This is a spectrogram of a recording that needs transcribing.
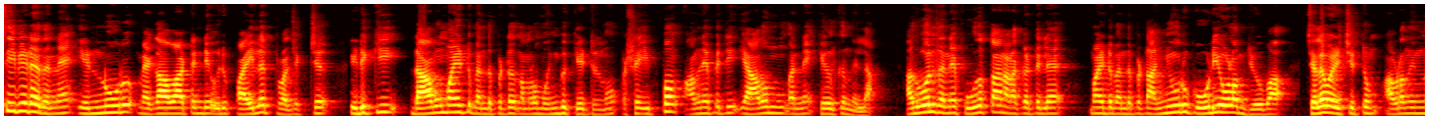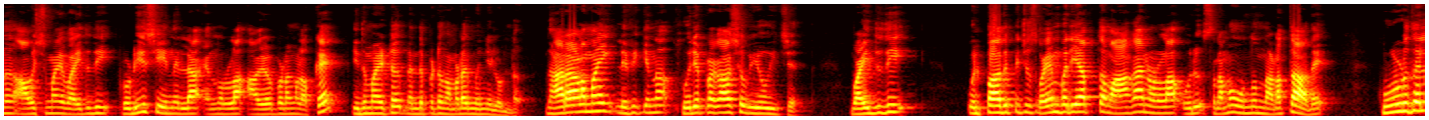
സി ബിയുടെ തന്നെ എണ്ണൂറ് മെഗാവാട്ടിന്റെ ഒരു പൈലറ്റ് പ്രൊജക്റ്റ് ഇടുക്കി ഡാമുമായിട്ട് ബന്ധപ്പെട്ട് നമ്മൾ മുൻപ് കേട്ടിരുന്നു. പക്ഷേ ഇപ്പം അതിനെപ്പറ്റി യാതൊന്നും തന്നെ കേൾക്കുന്നില്ല. അതുപോലെ തന്നെ ഭൂതത്താൻ അണക്കെട്ടിലുമായിട്ട് ബന്ധപ്പെട്ട അഞ്ഞൂറ് കോടിയോളം രൂപ ചെലവഴിച്ചിട്ടും അവിടെ നിന്ന് ആവശ്യമായ വൈദ്യുതി പ്രൊഡ്യൂസ് ചെയ്യുന്നില്ല എന്നുള്ള ആരോപണങ്ങളൊക്കെ ഇതുമായിട്ട് ബന്ധപ്പെട്ട് നമ്മുടെ മുന്നിലുണ്ട്. ധാരാളമായി ലഭിക്കുന്ന സൂര്യപ്രകാശം ഉപയോഗിച്ച് വൈദ്യുതി ഉൽപ്പാദിപ്പിച്ച് സ്വയം പര്യാപ്തമാകാനുള്ള ഒരു ശ്രമമൊന്നും നടത്താതെ കൂടുതൽ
